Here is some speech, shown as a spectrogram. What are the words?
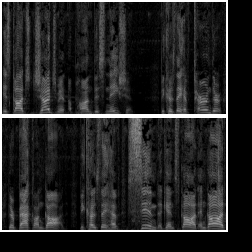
is God's judgment upon this nation because they have turned their, their back on God because they have sinned against God. And God,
